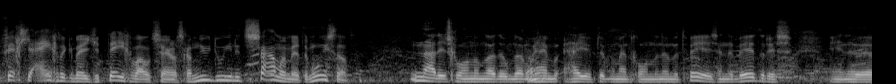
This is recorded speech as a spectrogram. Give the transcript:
vecht je eigenlijk een beetje tegen Wout Seilstra. Nu doe je het samen met hem. Hoe is dat? Nou, dat is gewoon omdat, omdat hij, hij, op dit moment gewoon de nummer 2 is en de beter is. In, uh,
